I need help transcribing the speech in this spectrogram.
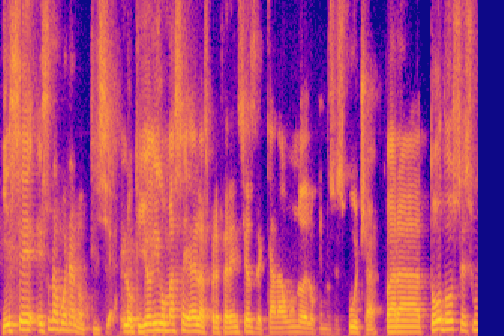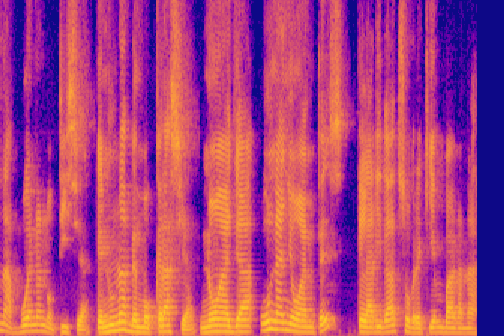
Y ese es una buena noticia. Lo que yo digo, más allá de las preferencias de cada uno de lo que nos escucha, para todos es una buena noticia que en una democracia no haya un año antes claridad sobre quién va a ganar.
